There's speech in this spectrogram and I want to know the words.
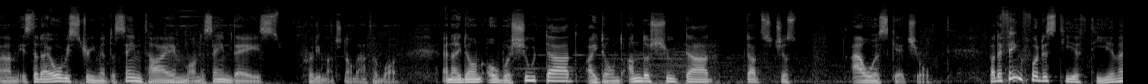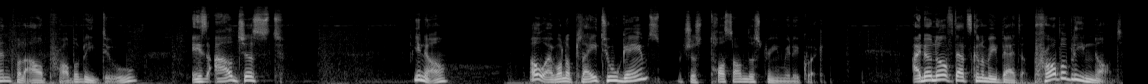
um, is that I always stream at the same time, on the same days, pretty much no matter what. And I don't overshoot that, I don't undershoot that, that's just our schedule. But I think for this TFT event, what I'll probably do is I'll just, you know, Oh, I want to play two games? Just toss on the stream really quick. I don't know if that's going to be better. Probably not.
